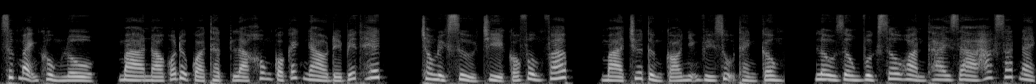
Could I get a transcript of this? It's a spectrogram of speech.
sức mạnh khổng lồ mà nó có được quả thật là không có cách nào để biết hết. Trong lịch sử chỉ có phương pháp mà chưa từng có những ví dụ thành công lầu rồng vực sâu hoàn thai ra hắc sát này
